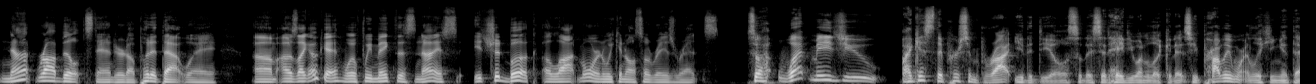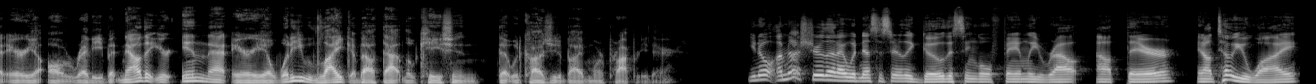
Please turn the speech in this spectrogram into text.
not Robuilt standard, I'll put it that way. Um, I was like, okay, well, if we make this nice, it should book a lot more, and we can also raise rents. So, what made you I guess the person brought you the deal. So they said, Hey, do you want to look at it? So you probably weren't looking at that area already. But now that you're in that area, what do you like about that location that would cause you to buy more property there? You know, I'm not sure that I would necessarily go the single family route out there. And I'll tell you why.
